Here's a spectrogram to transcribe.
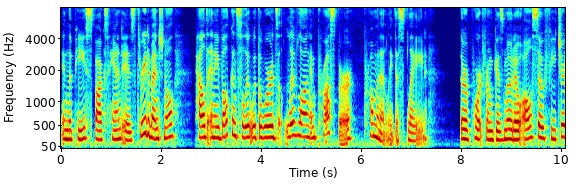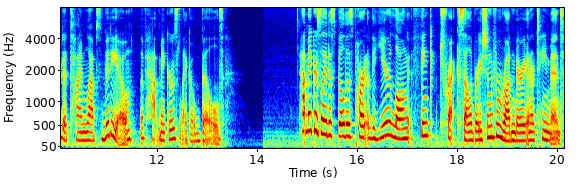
in the piece, Spock's hand is three dimensional, held in a Vulcan salute with the words Live Long and Prosper prominently displayed. The report from Gizmodo also featured a time lapse video of Hatmaker's Lego build. Hatmaker's latest build is part of the year long Think Trek celebration from Roddenberry Entertainment,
